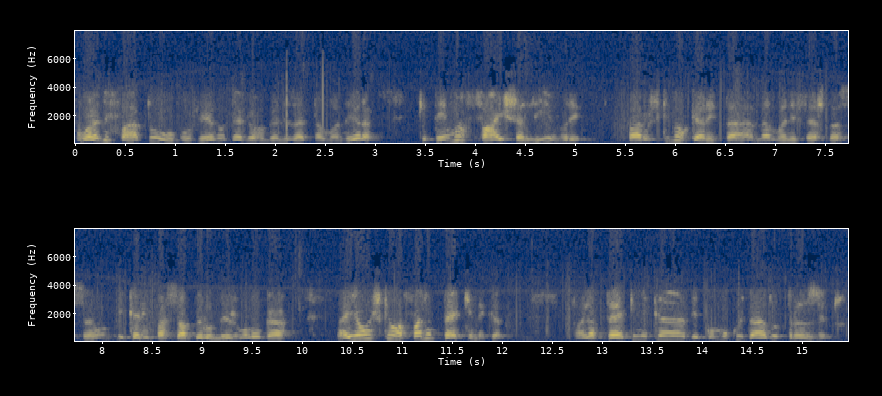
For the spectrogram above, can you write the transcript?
Agora, de fato, o governo deve organizar de tal maneira que tenha uma faixa livre para os que não querem estar na manifestação e querem passar pelo mesmo lugar. Aí eu acho que é uma falha técnica, falha técnica de como cuidar do trânsito.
